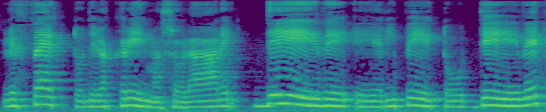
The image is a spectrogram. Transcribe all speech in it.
l'effetto della crema solare deve, e ripeto, deve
